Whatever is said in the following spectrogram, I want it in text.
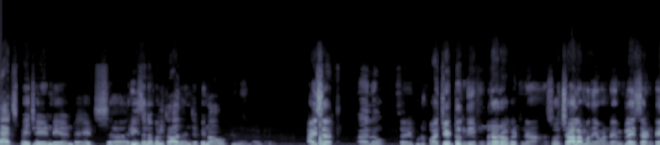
ట్యాక్స్ పే చేయండి. అంటే ఇట్స్ రీజనబుల్ కాదని చెప్పి నా opinion hi sir hello sir ఇప్పుడు బడ్జెట్ ఉంది ఫిబ్రవరి ఒకటిన. సో చాలా మంది ఏమంటారు ఎంప్లాయీస్ అంటే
